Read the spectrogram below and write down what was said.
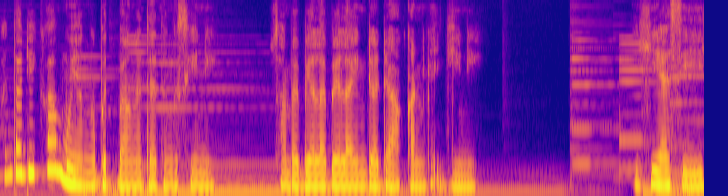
Kan tadi kamu yang ngebet banget datang ke sini. Sampai bela-belain dadakan kayak gini. Iya sih.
